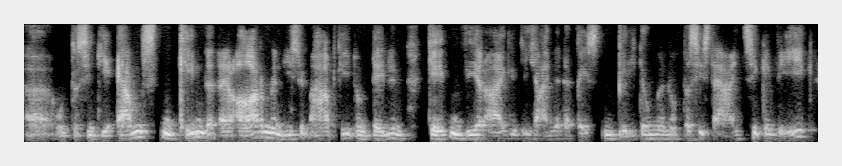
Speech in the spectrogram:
Äh, und das sind die ärmsten Kinder der Armen, die es überhaupt gibt. Und denen geben wir eigentlich eine der besten Bildungen. Und das ist der einzige Weg,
